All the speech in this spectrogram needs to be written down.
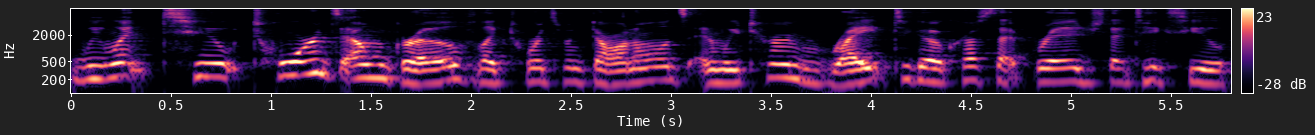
we went to towards Elm Grove, like towards McDonald's, and we turned right to go across that bridge that takes you.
